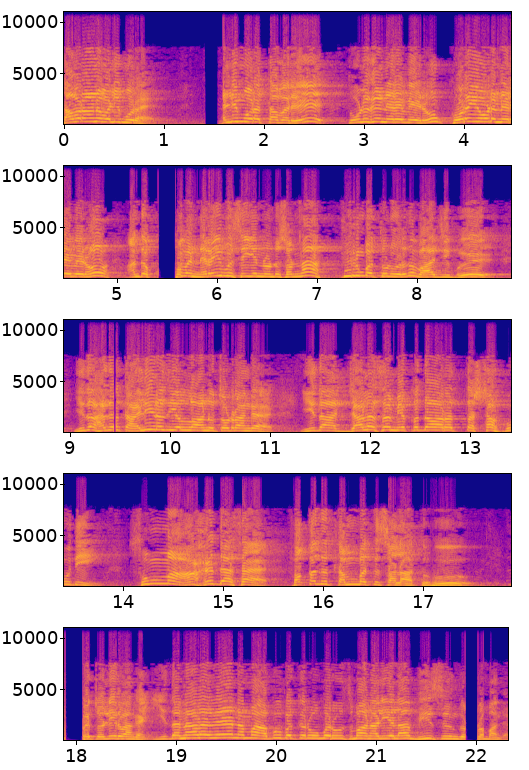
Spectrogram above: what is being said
தவறான வழிமுறை. வழிமுறை தவறு தொழுக நிறைவேறும் குறையோட நிறைவேறும் அந்த நிறைவு செய்யணும்னு சொன்னா திரும்ப தொழுகிறது வாஜிபு. இது ஹஜரத் அலி ரலியல்லாஹு சொல்றாங்க இதா ஜலச மிக்தாரத் சஹூதி சும்மா அஹதச ஃபக்கது தம்பத்து ஸலாத்துஹு சொல்லிடுவாங்க இதனாலவே நம்ம அபுபக்கர் உமர் உஸ்மான் அலி எல்லாம் வீசுங்கிறோமாங்க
